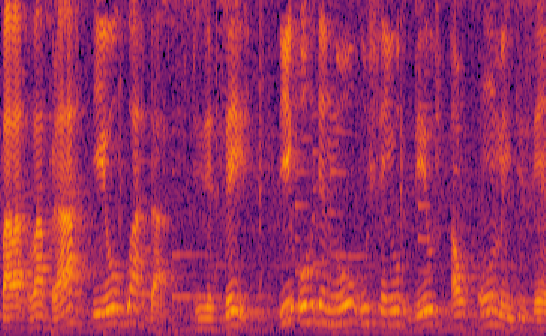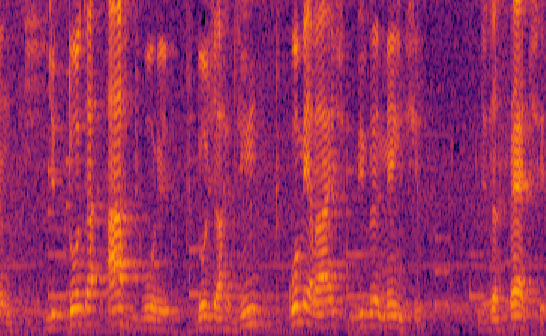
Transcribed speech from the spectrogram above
para lavrar e o guardar. 16. E ordenou o Senhor Deus ao homem, dizendo: De toda árvore do jardim comerás livremente. 17.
